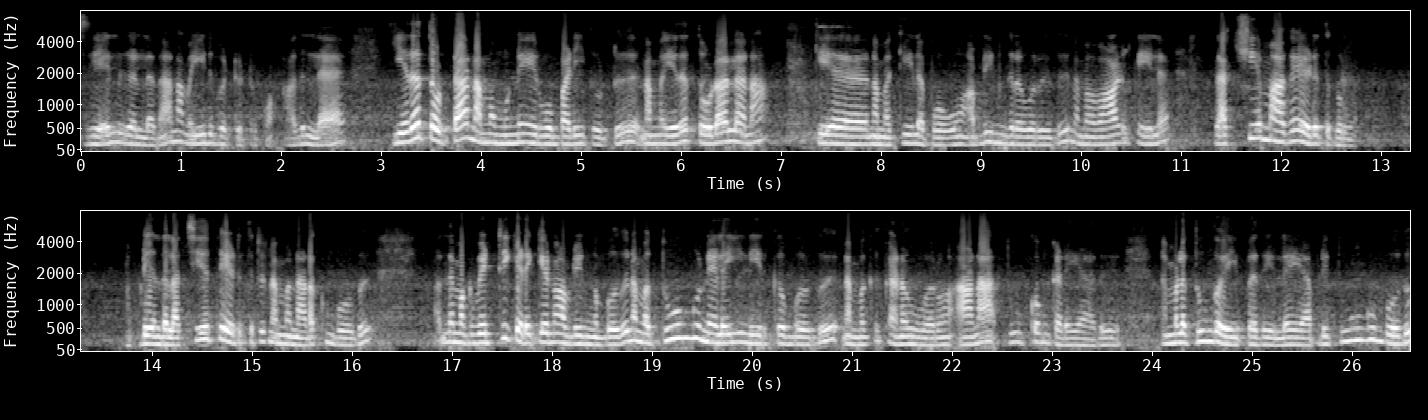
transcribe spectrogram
செயல்களில் தான் நம்ம ஈடுபட்டுட்ருக்கோம் அதில் எதை தொட்டால் நம்ம முன்னேறுவோம் படி தொட்டு நம்ம எதை தொடலைன்னா கீ நம்ம கீழே போவோம் அப்படிங்கிற ஒரு இது நம்ம வாழ்க்கையில் லட்சியமாக எடுத்துக்கிடுவோம் அப்படி அந்த லட்சியத்தை எடுத்துகிட்டு நம்ம நடக்கும்போது நமக்கு வெற்றி கிடைக்கணும் அப்படிங்கும்போது நம்ம தூங்கும் நிலையில் இருக்கும்போது நமக்கு கனவு வரும். ஆனால் தூக்கம் கிடையாது. நம்மளை தூங்க வைப்பது இல்லை. அப்படி தூங்கும்போது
